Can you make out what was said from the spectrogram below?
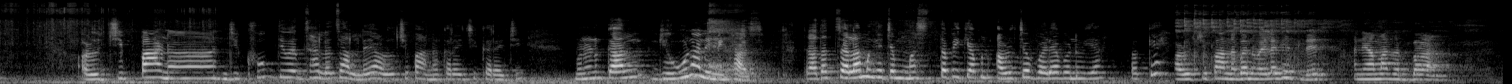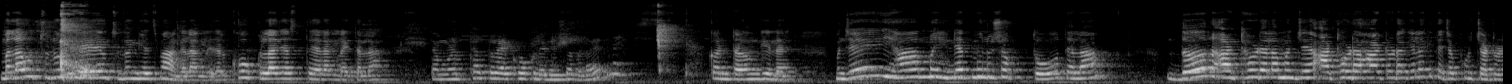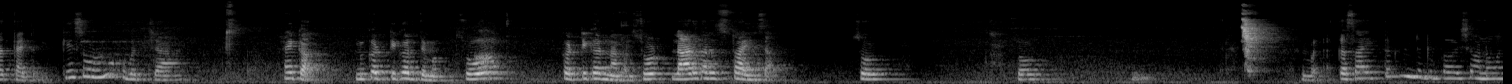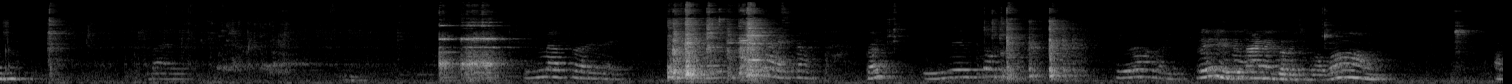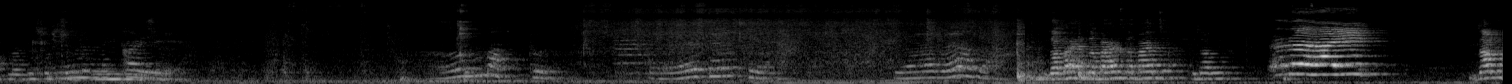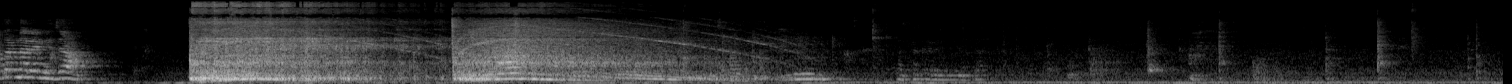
अळूची पानं जी खूप दिवस झालं चाललंय अळूची पानं करायची करायची. म्हणून काल घेऊन आले मी खास. तर आता चला मग ह्याच्या मस्तपैकी आपण अळूच्या वड्या बनवूया. ओके अळूची पानं बनवायला घेतलेत. आणि हा माझा बाळ. मला उचलून घे उचलून घेच मागं लागले. तर खोकला जास्त यायला लागलाय त्याला. त्यामुळे थकलाय खोकल्याने सगळं आहे नाही. कंटाळून गेलाय. म्हणजे ह्या महिन्यात म्हणू शकतो त्याला दर आठवड्याला म्हणजे आठवडा हा आठवडा गेला की त्याच्या पुढच्या आठवड्यात काहीतरी. की सोडू नको बच्चा. आहे का? मी कट्टी करते मग. सोड. कट्टी करणार मी सोड. लाड करायचं तो आईचा. सोड. सोड. बरं. कसं ऐकतं का म्हणलं की बा शानं माझं? काय? ए ते काय नाही करायचं बाबा. आपलं जसं शिकवून घ्यायचं. जा बाहेर जा बाहेर जा बाहेर जा जा बाहेर. चालू करणार आहे मी जा असं करेन मी आता.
